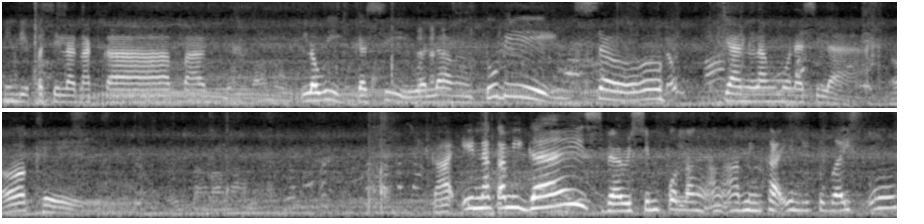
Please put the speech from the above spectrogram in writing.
Hindi pa sila nakapag lawig kasi walang tubig. So, dyan lang muna sila. Okay. Kain na kami guys. Very simple lang ang aming kain dito guys. Oh,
